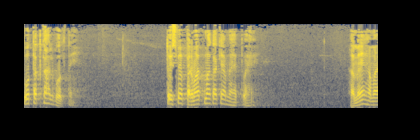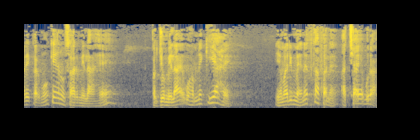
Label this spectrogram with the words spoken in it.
तो तत्काल बोलते हैं। तो इसमें परमात्मा का क्या महत्व है? हमें हमारे कर्मों के अनुसार मिला है और जो मिला है वो हमने किया है। ये हमारी मेहनत का फल है अच्छा या बुरा?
